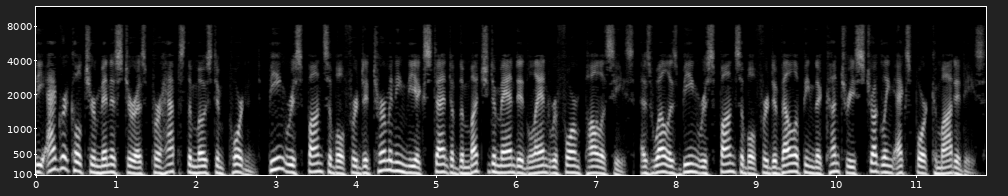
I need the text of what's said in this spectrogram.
The agriculture minister is perhaps the most important, being responsible for determining the extent of the much demanded land reform policies, as well as being responsible for developing the country's struggling export commodities.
